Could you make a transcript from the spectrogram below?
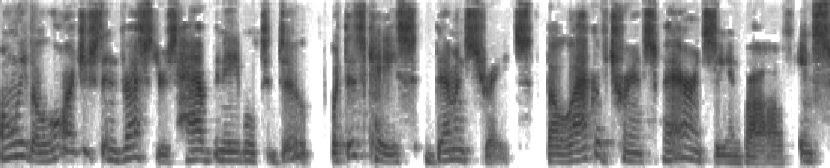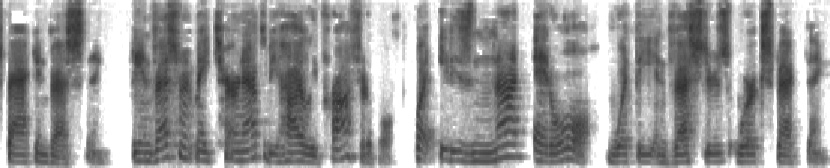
only the largest investors have been able to do. But this case demonstrates the lack of transparency involved in SPAC investing. The investment may turn out to be highly profitable, but it is not at all what the investors were expecting.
